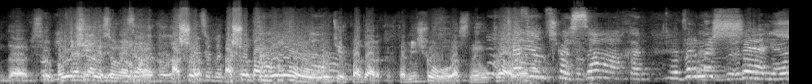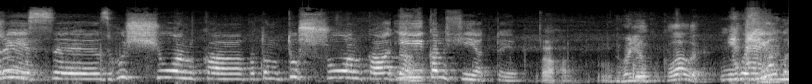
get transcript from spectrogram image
Да, все, Ну, получили, казали, все нормально. казали, А голосуйте, что будь а что там ласка. было Да. у тех подарках? Там ничего у вас не украли? Щас я вам скажу. Сахар. Вермишелі, рис, е, згущенка, потім тушонка і конфети. Ага. Горілку клали? Ні, Горілку?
